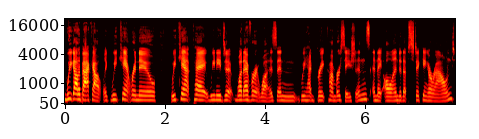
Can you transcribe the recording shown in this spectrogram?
we got to back out. Like we can't renew, we can't pay, we need to whatever it was. And we had great conversations and they all ended up sticking around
